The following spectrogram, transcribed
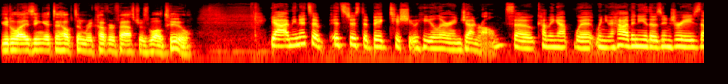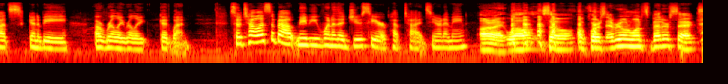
utilizing it to help them recover faster as well too. Yeah, I mean it's a it's just a big tissue healer in general. So coming up with when you have any of those injuries, that's going to be a really really good one. So tell us about maybe one of the juicier peptides. You know what I mean? All right. Well, so of course everyone wants better sex.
